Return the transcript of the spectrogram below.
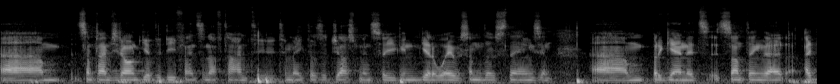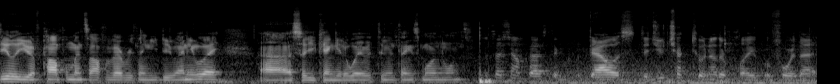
um, sometimes you don't give the defense enough time to to make those adjustments, so you can get away with some of those things. And um, but again, it's it's something that ideally you have complements off of everything you do anyway, uh, so you can get away with doing things more than once. The touchdown pass to Dallas. Did you check to another play before that?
